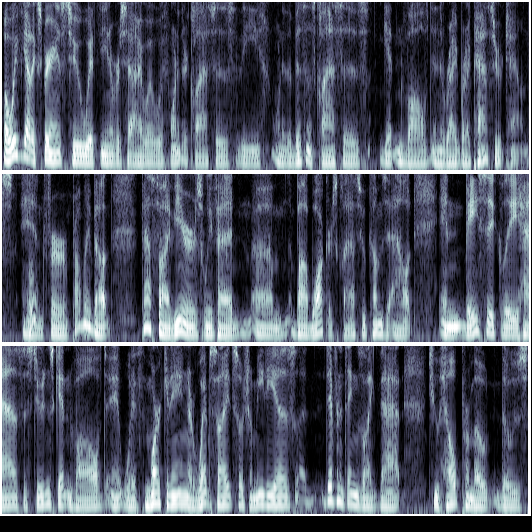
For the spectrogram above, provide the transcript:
Well, we've got experience too with the University of Iowa with one of their classes, the one of the business classes, get involved in the RAGBRAI pass through towns. And for probably about the past five years, we've had um, Bob Walker's class who comes out and basically has the students get involved with marketing or websites, social medias, uh, different things like that to help promote those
